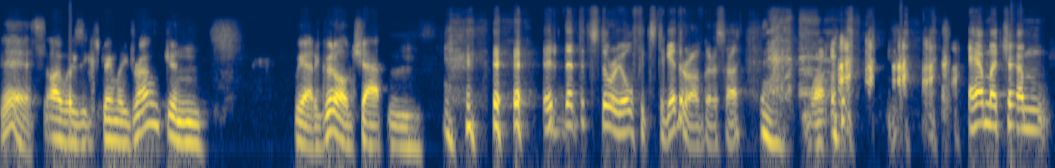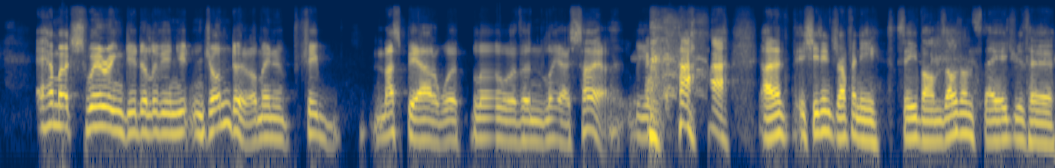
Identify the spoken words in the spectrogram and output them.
yes. I was extremely drunk, and we had a good old chat. And that, that story all fits together. I've got to say. How much um, how much swearing did Olivia Newton John do? I mean, she must be able to work bluer than Leo Sayer. I don't. She didn't drop any C bombs. I was on stage with her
